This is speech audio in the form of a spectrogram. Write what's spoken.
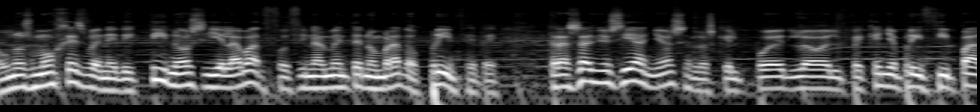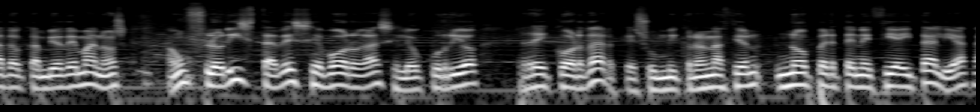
a unos monjes benedictinos y el abad fue finalmente nombrado príncipe. Tras años y años en los que el pueblo, el pequeño Principado cambió de manos, a un florista de Seborga se le ocurrió recordar que su micronación no pertenecía a Italia,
